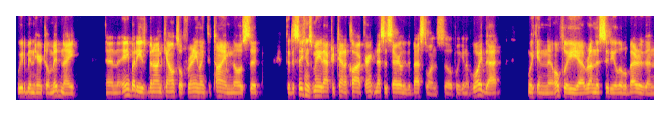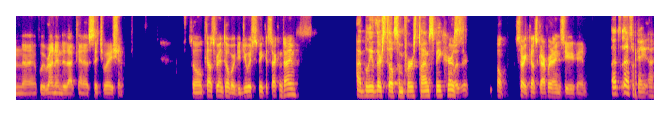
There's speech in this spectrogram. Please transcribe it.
we'd have been here till midnight. And anybody who's been on council for any length of time knows that the decisions made after 10 o'clock aren't necessarily the best ones. So if we can avoid that, we can uh, hopefully uh, run the city a little better than uh, if we run into that kind of situation. So Councilor Van Tilborg, did you wish to speak a second time? I believe there's still some first time Oh, is speakers. there? Oh, sorry, Councilor Carpenter, I didn't see your hand. That's, that's okay. Uh,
